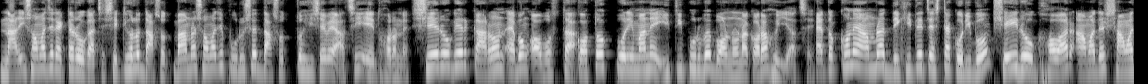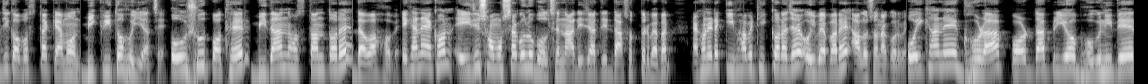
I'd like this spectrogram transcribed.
নারী সমাজের একটা রোগ আছে, সেটি হলো দাসত্ব। বা আমরা সমাজে পুরুষের দাসত্ব হিসেবে আছি এই ধরনের। সে রোগের কারণ এবং অবস্থা কতক পরিমাণে ইতিপূর্বে বর্ণনা করা হইয়াছে। এতক্ষণে আমরা দেখিতে চেষ্টা করিব, সেই রোগ হওয়ার আমাদের সামাজিক অবস্থা কেমন বিকৃত হইয়াছে। ঔষধ পথের বিধান হস্তান্তরে দেওয়া হবে। এখানে এখন এই যে সমস্যাগুলো বলছে, নারী জাতির দাসত্বের ব্যাপার এখন এটা কীভাবে ঠিক করা যায় ওই ব্যাপারে আলোচনা করবে। ওইখানে ঘোড়া পর্দা প্রিয় ভগ্নীদের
